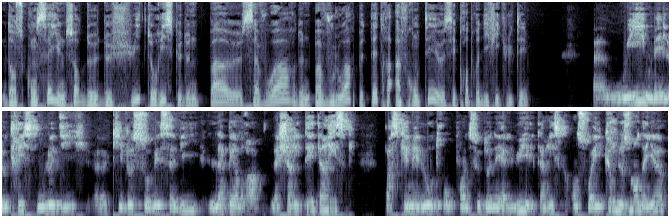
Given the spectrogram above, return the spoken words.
dans, ce conseil une sorte de, de, fuite au risque de ne pas euh, savoir, de ne pas vouloir peut-être affronter euh, ses propres difficultés? Euh, Oui, mais le Christ nous le dit, qui veut sauver sa vie la perdra. La charité est un risque, parce qu'aimer l'autre au point de se donner à lui est un risque en soi. Et curieusement d'ailleurs,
